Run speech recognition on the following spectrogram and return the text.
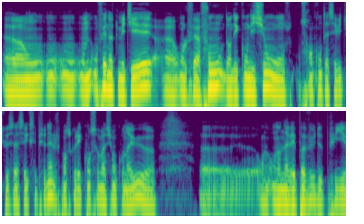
Euh, on, fait notre métier, euh, on le fait à fond dans des conditions où on, se rend compte assez vite que c'est assez exceptionnel. Je pense que les consommations qu'on a eues, on n'en avait pas vu depuis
